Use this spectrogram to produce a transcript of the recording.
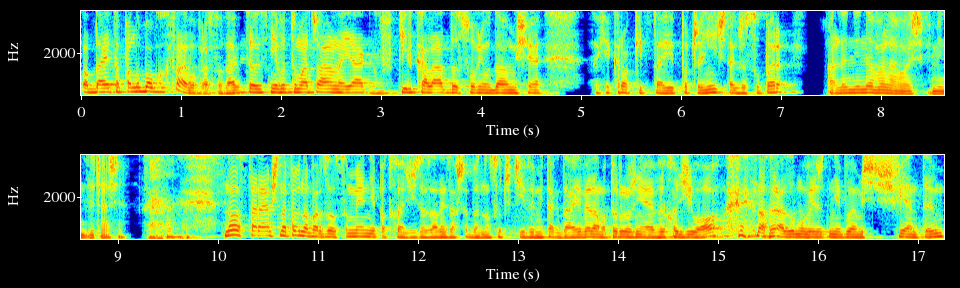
oddaję to Panu Bogu chwałę po prostu, tak? To jest niewytłumaczalne, jak w kilka lat dosłownie udało mi się takie kroki tutaj poczynić, także super. Ale nie nawalałeś w międzyczasie. No, starałem się na pewno bardzo sumiennie podchodzić do zadań, zawsze będąc uczciwym i tak dalej. Wiadomo, to różnie wychodziło. No, od razu mówię, że nie byłem świętym,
